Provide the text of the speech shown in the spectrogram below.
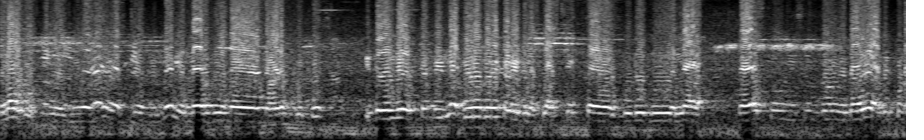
ಎಲ್ಲರಿಗೂ ಎಲ್ಲರಿಗೂ ನಾವು ಮಾಡಿಸ್ಬೇಕು ಅಷ್ಟೊಂದು ಇಲ್ಲ ಬೇರೆ ಬೇರೆ ಕಡೆಗಳ ಪ್ಲಾಸ್ಟಿಕ್ ಕುಡಿದು, ಎಲ್ಲ ಬಹಳಷ್ಟು ಇಶ್ಯೂಸ್ ಇದಾವೆ. ಅದು ಕೂಡ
